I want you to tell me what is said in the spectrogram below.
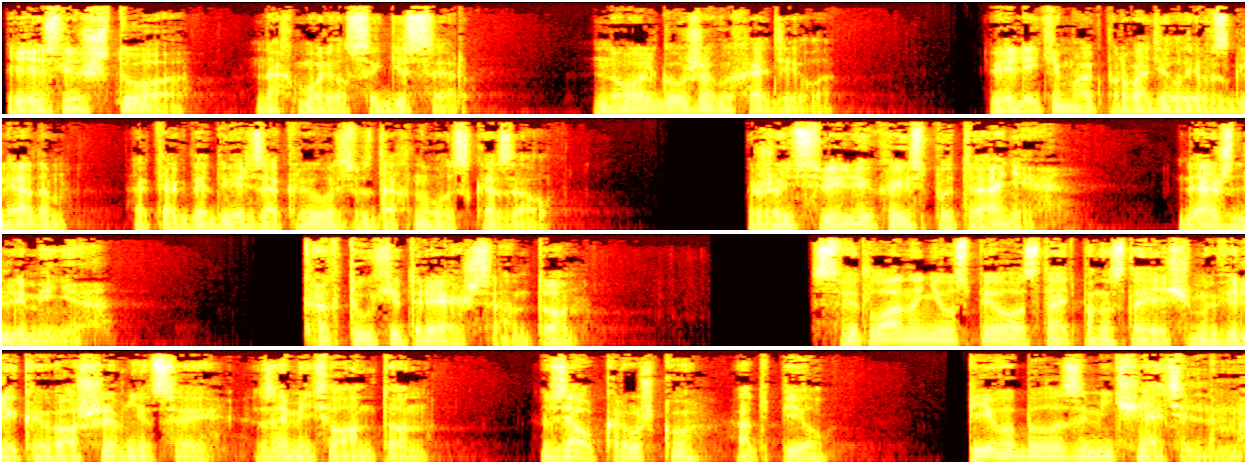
«Если что», — нахмурился Гессер. Но Ольга уже выходила. Великий маг проводил ее взглядом, а когда дверь закрылась, вздохнул и сказал. «Жить великое испытание. Даже для меня. Как ты ухитряешься, Антон?» «Светлана не успела стать по-настоящему великой волшебницей», — заметил Антон. Взял кружку, отпил. Пиво было замечательным.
